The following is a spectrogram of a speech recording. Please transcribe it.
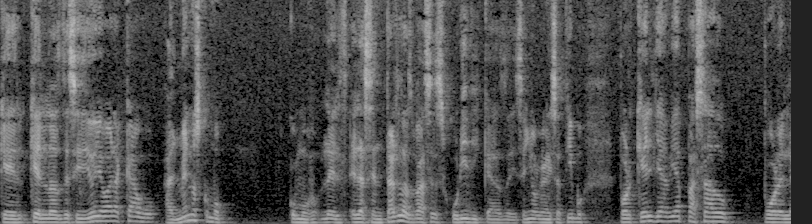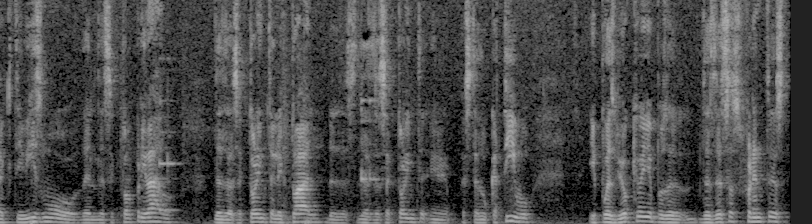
que, que los decidió llevar a cabo, al menos como como el, asentar las bases jurídicas de diseño organizativo, porque él ya había pasado por el activismo del, sector privado, desde el sector intelectual, desde, desde el sector eh, este, educativo, y pues vio que, oye, pues de- desde esos frentes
